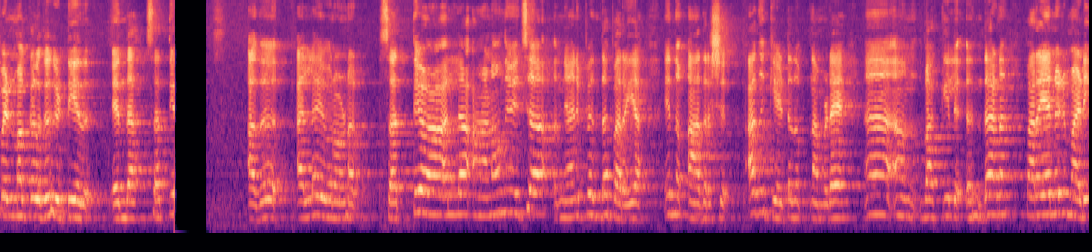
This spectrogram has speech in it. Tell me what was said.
പെൺമക്കൾക്ക് കിട്ടിയത്. എന്താ? സത്യം? അത് അല്ല യുവർ ഓണർ. സത്യം അല്ല ആണോന്ന് ചോദിച്ചാൽ ഞാനിപ്പോൾ എന്താ പറയുക എന്നും ആദർശ് അത് കേട്ടതും നമ്മുടെ വക്കീൽ എന്താണ് പറയാനൊരു മടി?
